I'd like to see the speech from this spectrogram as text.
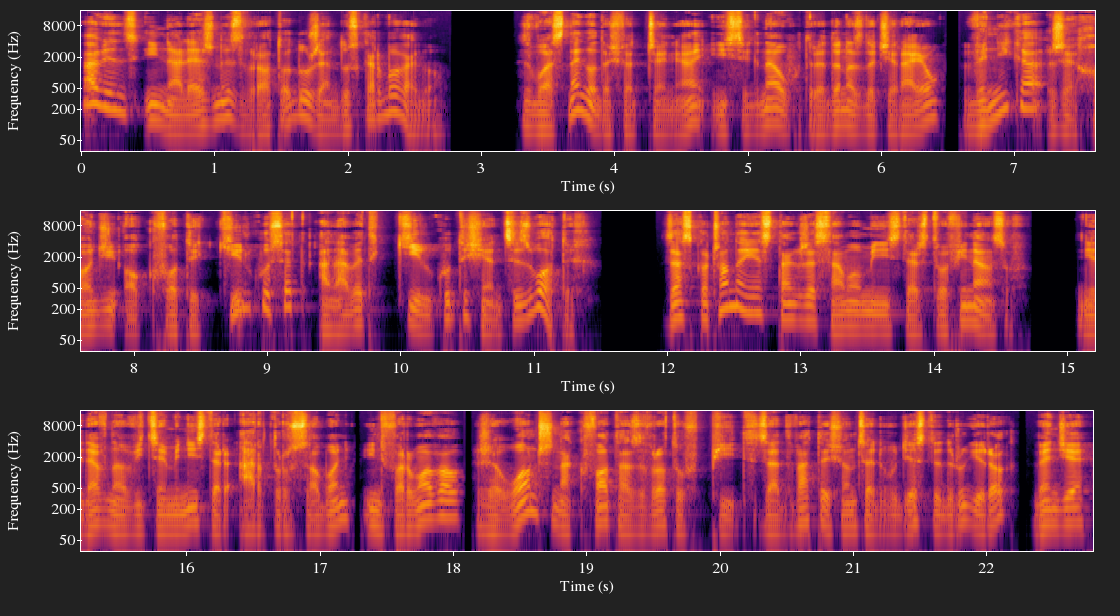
a więc i należny zwrot od Urzędu Skarbowego. Z własnego doświadczenia i sygnałów, które do nas docierają, wynika, że chodzi o kwoty kilkuset, a nawet kilku tysięcy złotych. Zaskoczone jest także samo Ministerstwo Finansów. Niedawno wiceminister Artur Soboń informował, że łączna kwota zwrotów PIT za 2022 rok będzie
